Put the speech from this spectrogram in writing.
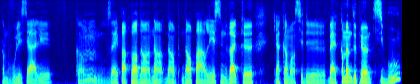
Comme vous laissez aller, comme vous n'avez pas peur d'en, parler. C'est une vague que, qui a commencé de, ben, quand même depuis un petit bout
